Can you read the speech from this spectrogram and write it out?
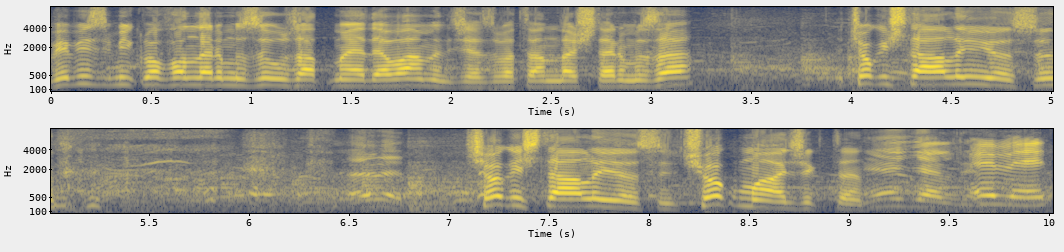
Ve biz mikrofonlarımızı uzatmaya devam edeceğiz vatandaşlarımıza. Çok iştahlı yiyorsun. Evet. Çok iştahlı yiyorsun. Çok mu acıktın? Neye geldin? Evet.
